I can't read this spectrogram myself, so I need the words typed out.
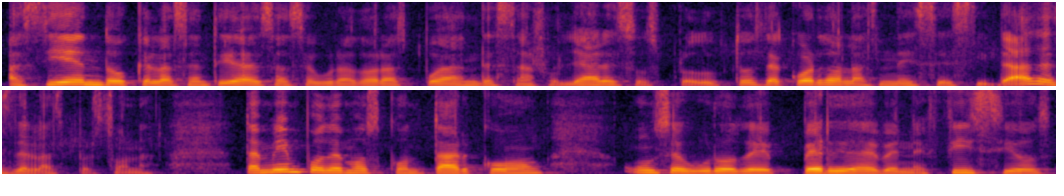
haciendo que las entidades aseguradoras puedan desarrollar esos productos de acuerdo a las necesidades de las personas. También podemos contar con un seguro de pérdida de beneficios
